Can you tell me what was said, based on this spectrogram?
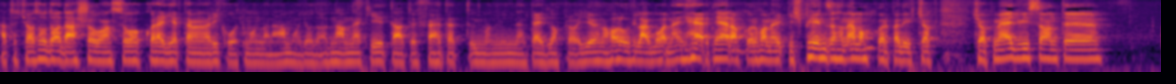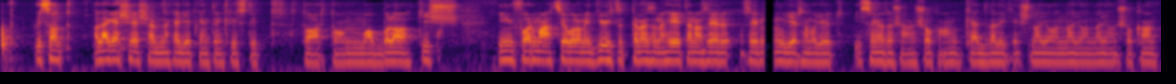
Hát, hogyha az odaadásról van szó, akkor egyértelműen a Rikót mondanám, hogy odaadnám neki, tehát ő feltett úgymond mindent egy lapra, hogy jön a valóvilágban, ne nyer, nyer, akkor van egy kis pénze, ha nem, akkor pedig csak, csak megy, viszont, viszont a legesélyesebbnek egyébként én Krisztit tartom abból a kis információval, amit gyűjtöttem ezen a héten, azért, azért úgy érzem, hogy őt iszonyatosan sokan kedvelik, és nagyon-nagyon-nagyon sokan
